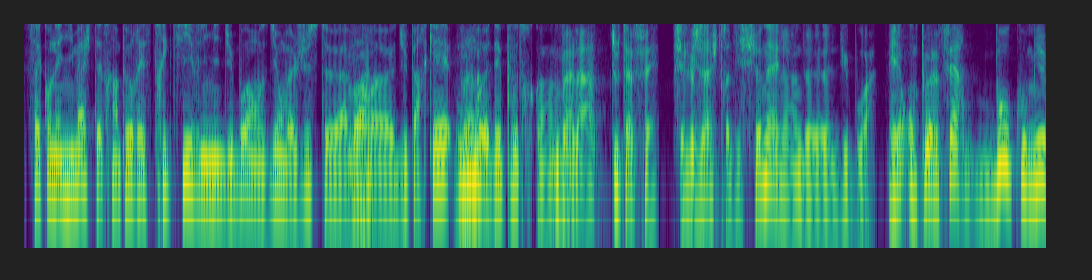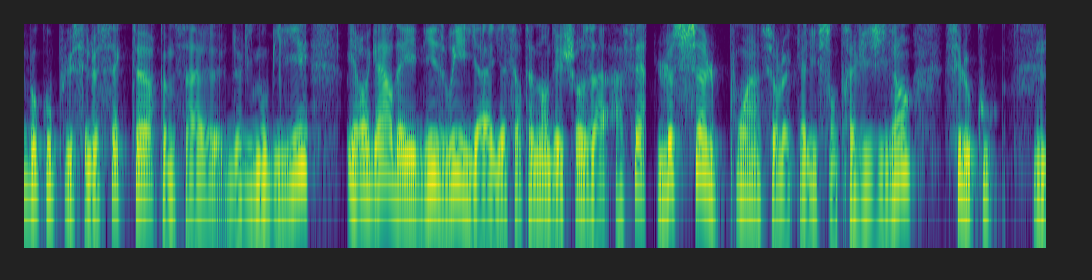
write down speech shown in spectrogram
C'est vrai qu'on a une image peut-être un peu restrictive, limite du bois. On se dit, on va juste euh, avoir euh, du parquet ou des poutres. Quoi. Voilà, tout à fait. C'est l'usage traditionnel hein, du bois. Mais on peut faire beaucoup mieux, beaucoup plus. C'est le secteur comme ça de l'immobilier. Ils regardent et ils disent, oui, il y a, certainement des choses à, faire. Le seul point sur lequel ils sont très vigilants, c'est le coût. Hmm.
